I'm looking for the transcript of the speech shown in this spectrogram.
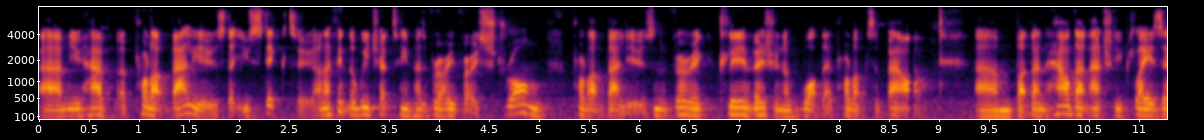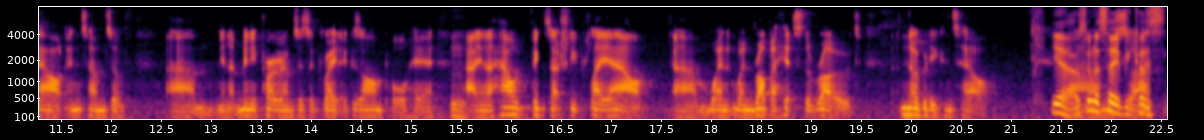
um, you have uh, product values that you stick to. And I think the WeChat team has very, very strong product values and a very clear vision of what their product's about. Um, but then how that actually plays out in terms of um, you know, mini programs is a great example here. Mm. Uh, you know, how things actually play out um, when when rubber hits the road, nobody can tell. Yeah, I was going to say um, because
